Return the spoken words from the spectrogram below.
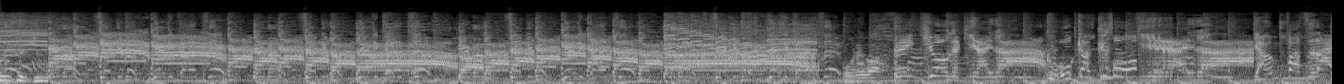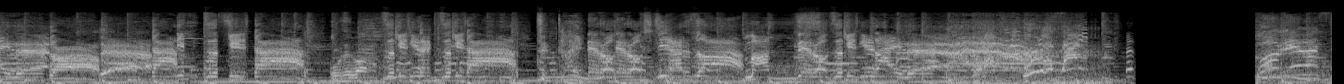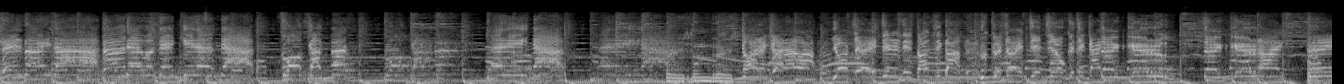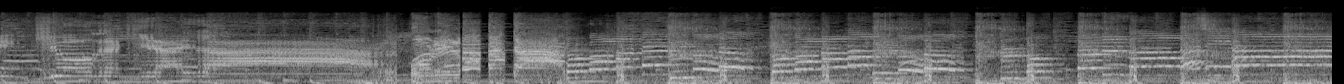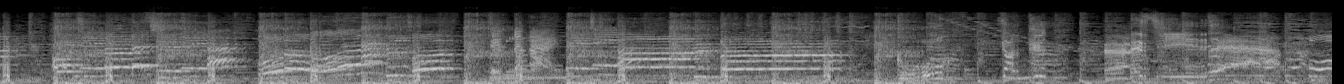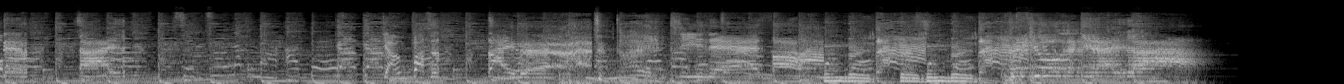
俺は。勉強が嫌いだ。合格も嫌いだ。キャンパスライフ。好きだ俺は。好き嫌い好きだ。絶対ネロネロしてやるぞ。待ってろ好き嫌いライフ raid. One raid. Got it, got it! 絶対死ねえぞ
